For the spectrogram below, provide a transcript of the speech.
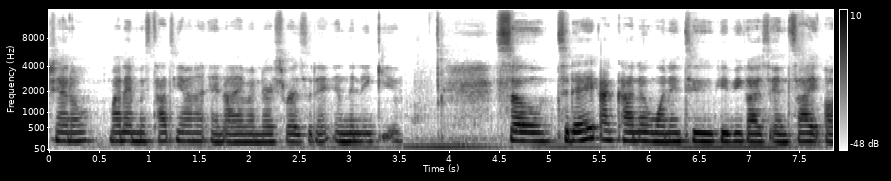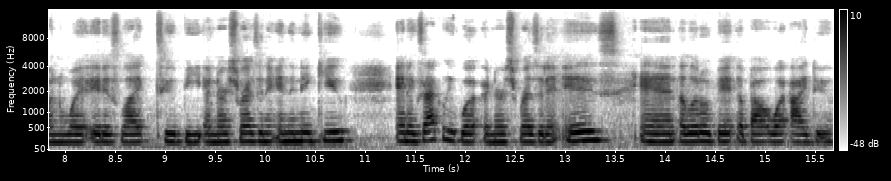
channel. My name is Tatianna and I am a nurse resident in the NICU. So today I kind of wanted to give you guys insight on what it is like to be a nurse resident in the NICU and exactly what a nurse resident is and a little bit about what I do.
